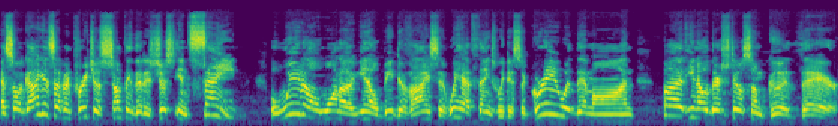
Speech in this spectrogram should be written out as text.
And so a guy gets up and preaches something that is just insane. But we don't want to, you know, be divisive. We have things we disagree with them on, but, you know, there's still some good there.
